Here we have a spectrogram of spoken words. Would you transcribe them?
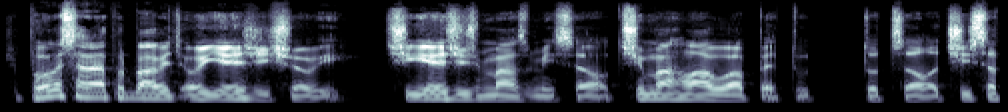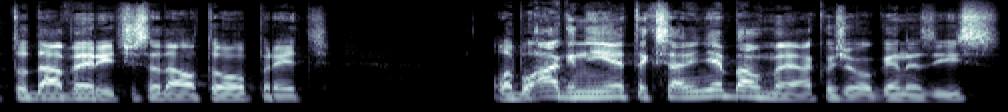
že poďme sa najprv baviť o Ježišovi. Či Ježiš má zmysel, či má hlavu a petu to celé, či sa to dá veriť, či sa dá o to oprieť. Lebo ak nie, tak sa ani nebavme akože o Genesis.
